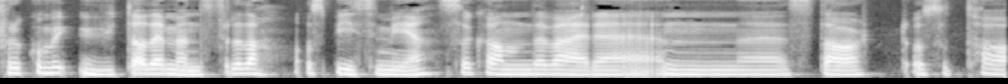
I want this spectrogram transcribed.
for å komme ut av det mønsteret, og spise mye, så kan det være en eh, start å ta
